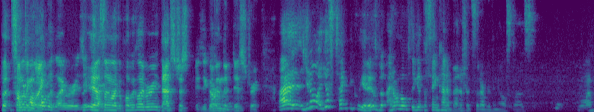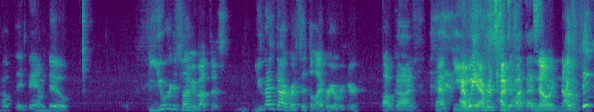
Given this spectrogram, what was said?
But So what something about like public libraries? yeah, something like a public library, that's just Is it within the district. I, you know, I guess technically it is, but I don't know if they get the same kind of benefits that everything else does. Well, I hope they damn do. You were just telling me about this. You guys got arrested at the library over here. Oh God. At the Have we ever talked about that? No, story? no. I think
